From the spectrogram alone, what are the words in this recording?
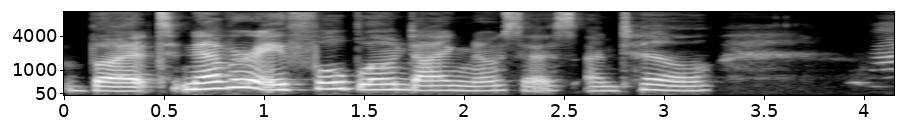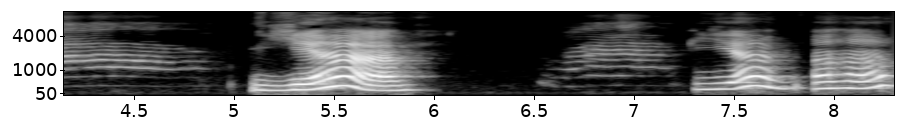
but never a full blown diagnosis until. Yeah. Yeah. Uh huh.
